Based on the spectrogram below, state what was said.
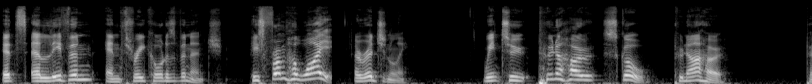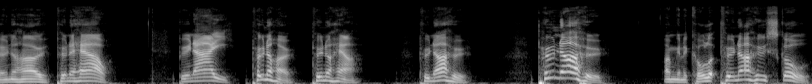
It's 11 and 3 quarters of an inch. He's from Hawaii originally. Went to Punahou School. Punaho. Punaho. Punahau. Punai. Punaho. Punahau. Punahu. Punahu. I'm going to call it Punahu School.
